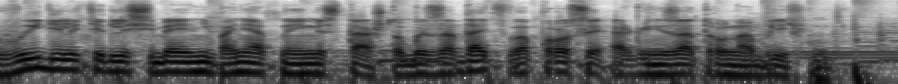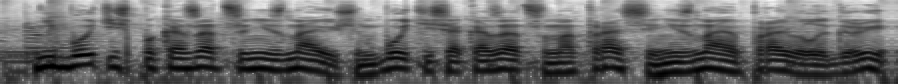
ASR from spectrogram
Выделите для себя непонятные места, чтобы задать вопросы организатору на брифинге. Не бойтесь показаться незнающим, бойтесь оказаться на трассе, не зная правил игры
